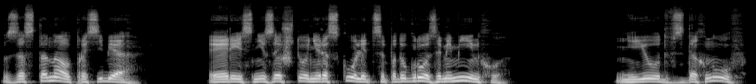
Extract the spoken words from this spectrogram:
застонал про себя. Эрис ни за что не расколется под угрозами Минху. Ньют, вздохнув,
